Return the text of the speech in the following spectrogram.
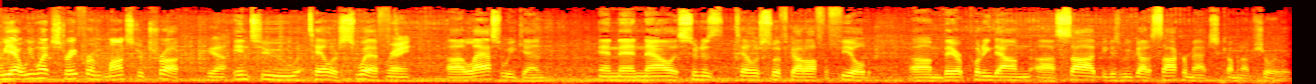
Yeah, we went straight from Monster Truck yeah. into Taylor Swift right. uh, last weekend. And then now, as soon as Taylor Swift got off the field, um, they are putting down uh, sod because we've got a soccer match coming up shortly.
